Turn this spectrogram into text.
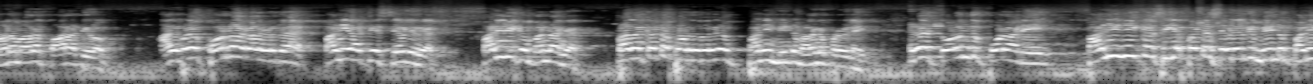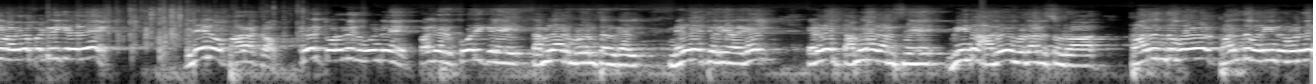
மனமாற பாராட்டுகிறோம். அதே போல கொரோனா காலகட்டத்தில் பணியாற்றிய செவிலியர்கள் பணி நீக்கம் பண்ணாங்க. பல கட்ட போறது பிறகு பணி மீண்டும் வழங்கப்படவில்லை. எனவே தொடர்ந்து போராடி பணி நீக்கம் செய்யப்பட்ட செவிலியருக்கு மீண்டும் பணி வழங்கப்பட்டிருக்கிறது. இதை நாம் பாராட்டுறோம். எனவே தொடர்ந்து இது போன்று பல்வேறு கோரிக்கைகளை தமிழ்நாடு முதலமைச்சர்கள் நிறைவேற்றி வருகிறார்கள். எனவே தமிழ்நாடு அரசு மீண்டும் அதே உதாரணம் சொல்றோம் பருந்து போல் பருந்து வருகின்ற பொழுது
